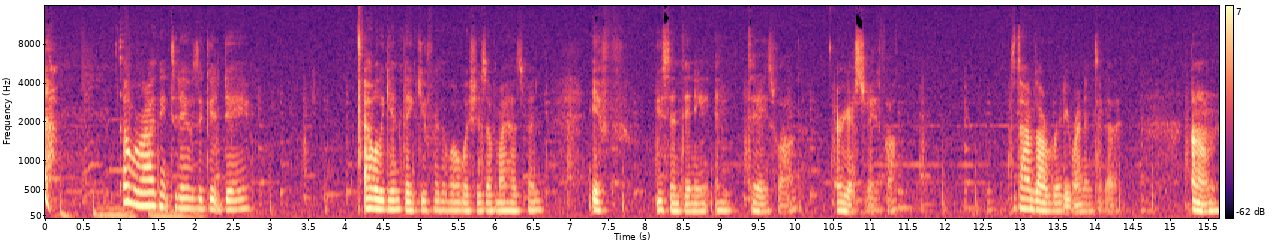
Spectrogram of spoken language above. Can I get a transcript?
yeah. Overall, I think today was a good day. I will again thank you for the well wishes of my husband. If you sent any in today's vlog, or yesterday's vlog. The times already running together. Um,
